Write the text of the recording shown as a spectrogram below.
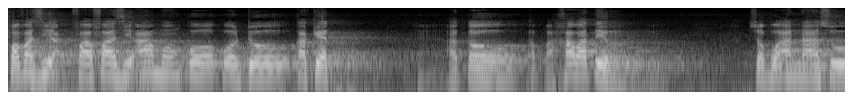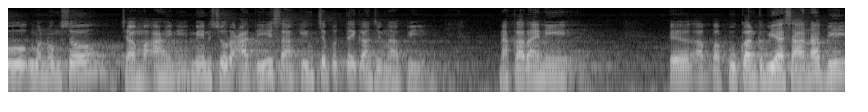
Fafazia, fafazia mongko podo kaget atau apa khawatir Sopo anasu menungso jamaah ini min surati saking cepete kanjeng Nabi. Nah karena ini eh, apa bukan kebiasaan Nabi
